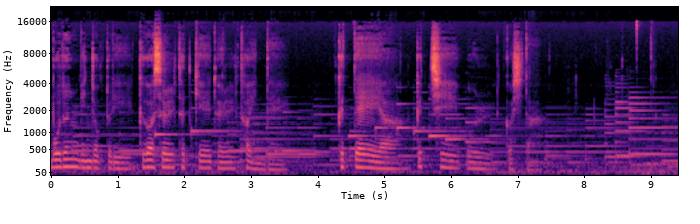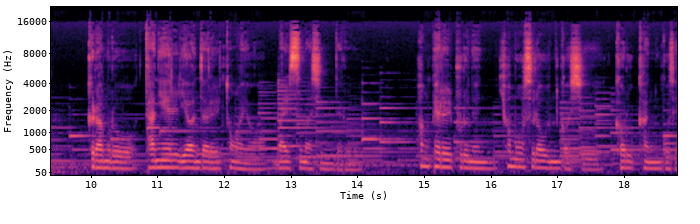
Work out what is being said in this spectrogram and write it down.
모든 민족들이 그것을 듣게 될 터인데 그때에야 끝이 올 것이다. 그러므로 다니엘 예언자를 통하여 말씀하신 대로 황폐를 부르는 혐오스러운 것이 거룩한 곳에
